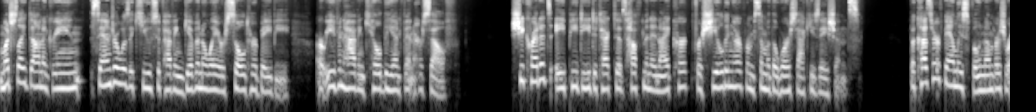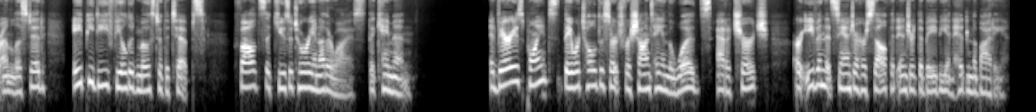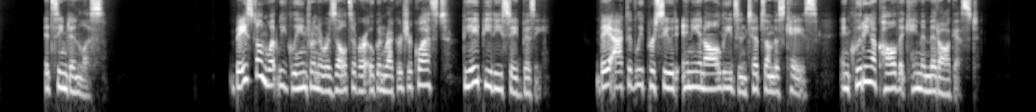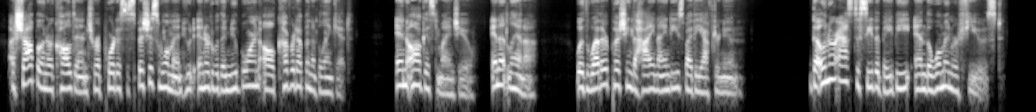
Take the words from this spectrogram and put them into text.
Much like Donna Green, Sandra was accused of having given away or sold her baby, or even having killed the infant herself. She credits APD detectives Huffman and Nykirk for shielding her from some of the worst accusations. Because her family's phone numbers were unlisted, APD fielded most of the tips, false, accusatory, and otherwise, that came in. At various points, they were told to search for Shanta in the woods, at a church, or even that Sandra herself had injured the baby and hidden the body. It seemed endless. Based on what we gleaned from the results of our open records request, the APD stayed busy. They actively pursued any and all leads and tips on this case, including a call that came in mid August. A shop owner called in to report a suspicious woman who'd entered with a newborn all covered up in a blanket. In August, mind you, in Atlanta, with weather pushing the high 90s by the afternoon. The owner asked to see the baby, and the woman refused.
